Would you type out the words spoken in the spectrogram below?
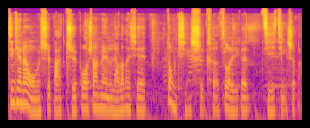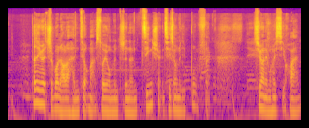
今天呢，我们是把直播上面聊的那些动情时刻做了一个集锦，是吧？但是因为直播聊了很久嘛，所以我们只能精选其中的一部分，希望你们会喜欢。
